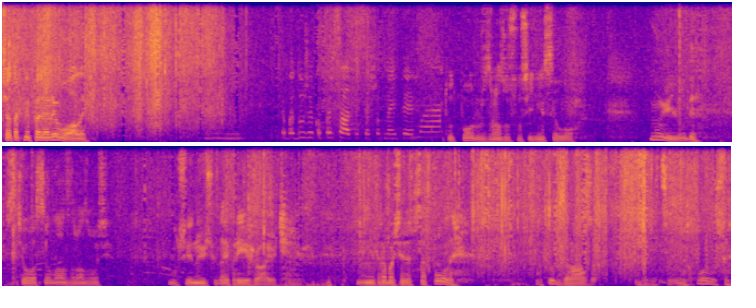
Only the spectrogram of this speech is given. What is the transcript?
ще так не переривали. Треба дуже коперсатися, щоб знайти. Тут поруч зразу сусіднє село. Ну і люди з цього села зразу ось машиною сюди приїжджають. Мені треба через все поле, а тут зразу. Дивіться, знаходжу ще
